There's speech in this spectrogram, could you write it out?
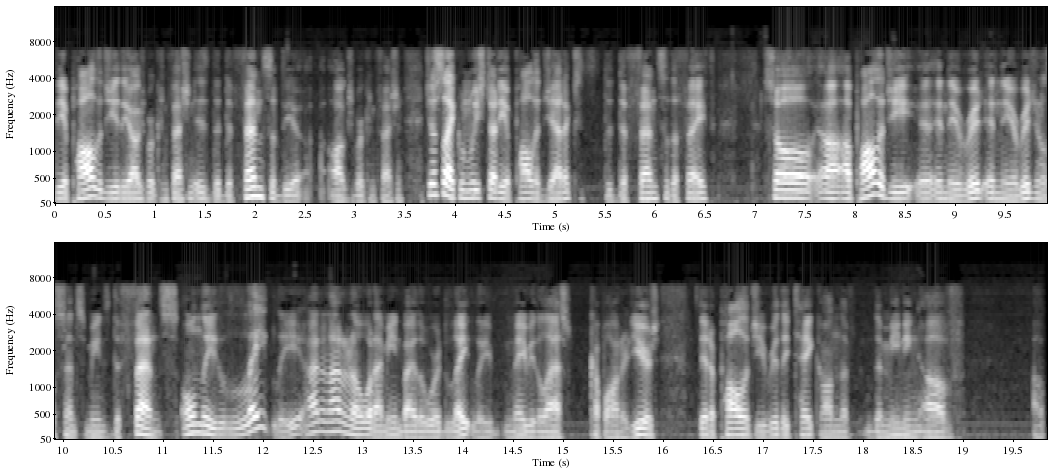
the apology of the Augsburg Confession is the defense of the uh, Augsburg Confession. Just like when we study apologetics, it's the defense of the faith. So, uh, apology in the ori- in the original sense means defense. Only lately, I don't I don't know what I mean by the word lately. Maybe the last couple hundred years, did apology really take on the the meaning of uh,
